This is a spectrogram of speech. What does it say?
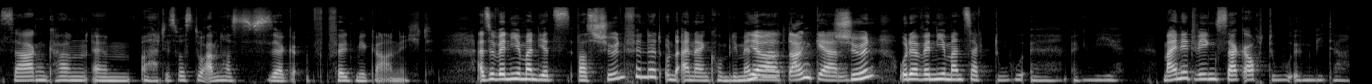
sagen kann, ähm, ah, das, was du anhast, ja, gefällt mir gar nicht. Also wenn jemand jetzt was schön findet und einer ein Kompliment Ja, macht, dann gern. schön. Oder wenn jemand sagt, du, äh, irgendwie, meinetwegen sag auch du irgendwie da,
